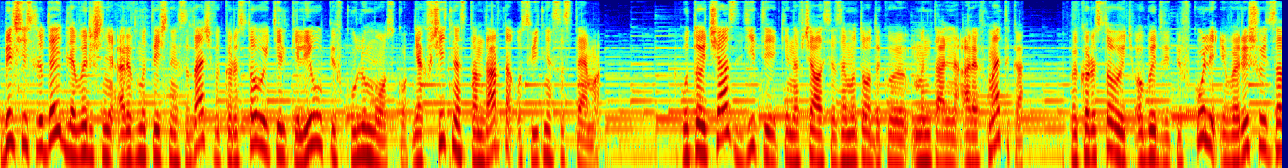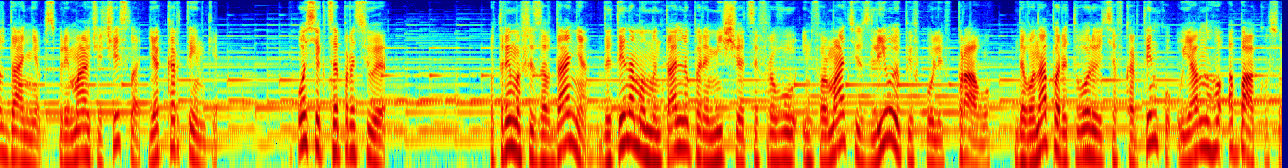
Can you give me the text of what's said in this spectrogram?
Більшість людей для вирішення арифметичних задач використовують тільки ліву півкулю мозку, як вчить нас стандартна освітня система. У той час діти, які навчалися за методикою ментальна арифметика, використовують обидві півкулі і вирішують завдання, сприймаючи числа як картинки. Ось як це працює. Отримавши завдання, дитина моментально переміщує цифрову інформацію з лівої півкулі в де вона перетворюється в картинку уявного абакусу,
